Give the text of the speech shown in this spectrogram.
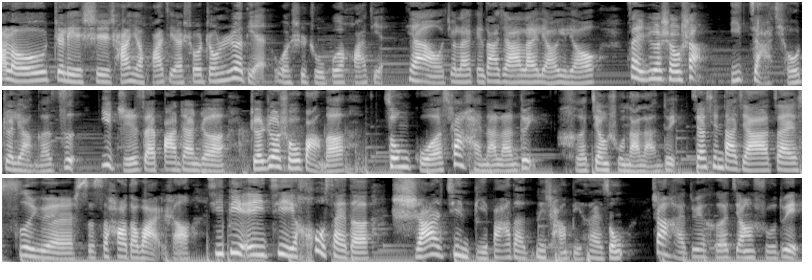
Hello，这里是长野华姐说中日热点，我是主播华姐。今天啊，我就来跟大家来聊一聊，在热搜上以“假球”这两个字一直在霸占着这热搜榜的中国上海男篮队和江苏男篮队。相信大家在四月十四号的晚上，CBA 季后赛的十二进比八的那场比赛中。上海队和江苏队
